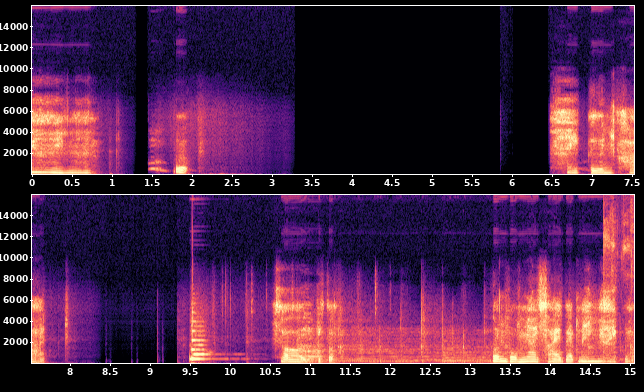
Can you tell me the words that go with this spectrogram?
ง่ายมากเออ ให้เกินคาดซอยดีกว่าคนผมง่ายไฟแบบง่ายๆกว่า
